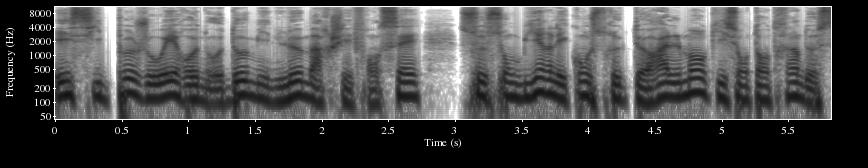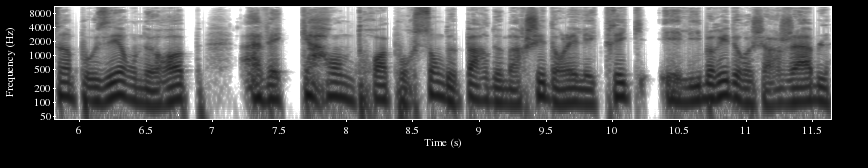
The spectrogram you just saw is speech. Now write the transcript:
Et si Peugeot et Renault dominent le marché français, ce sont bien les constructeurs allemands qui sont en train de s'imposer en Europe avec 43% de part de marché dans l'électrique et l'hybride rechargeable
